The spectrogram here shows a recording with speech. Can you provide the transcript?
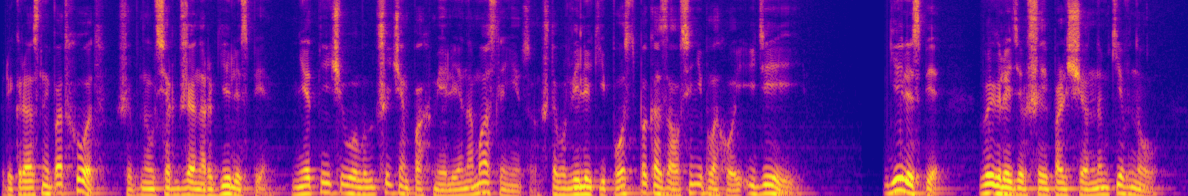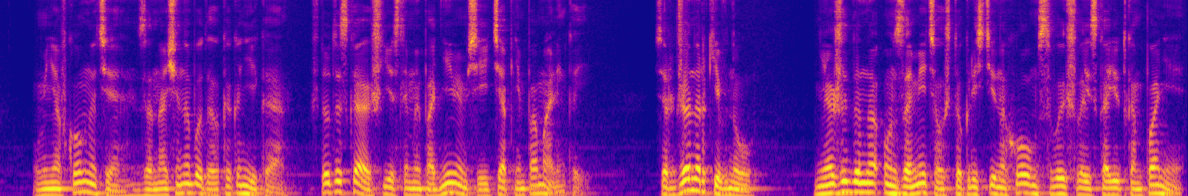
«Прекрасный подход», – шепнул Сердженер Гиллеспи. «Нет ничего лучше, чем похмелье на Масленицу, чтобы Великий пост показался неплохой идеей». Гиллеспи – выглядевший польщенным, кивнул. «У меня в комнате заначена бутылка коньяка. Что ты скажешь, если мы поднимемся и тяпнем по маленькой?» Серджанер кивнул. Неожиданно он заметил, что Кристина Холмс вышла из кают-компании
